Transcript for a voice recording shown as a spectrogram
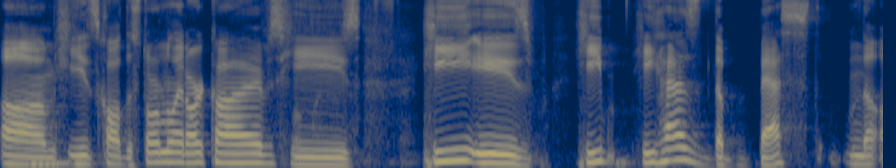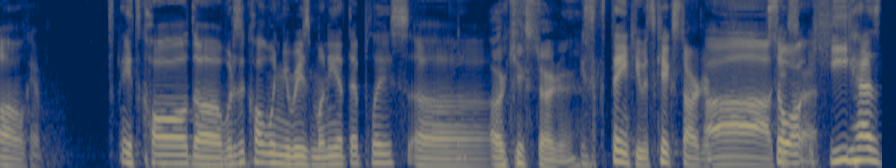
Um, he's called the Stormlight Archives. He's he is he he has the best. No, oh, okay. It's called uh, what is it called when you raise money at that place? Uh, Or Kickstarter. it's, thank you. It's Kickstarter. Ah, so uh, he has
